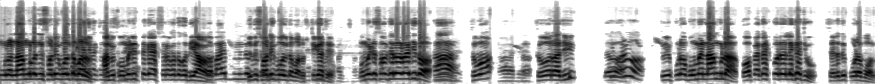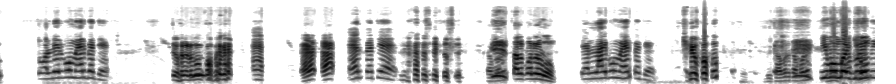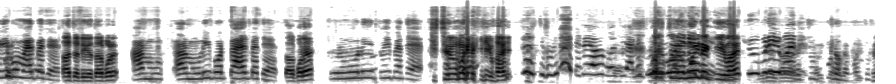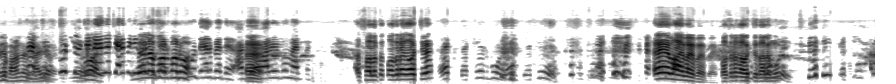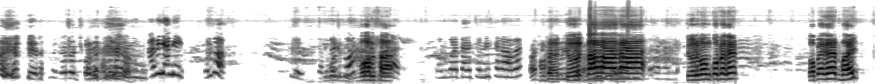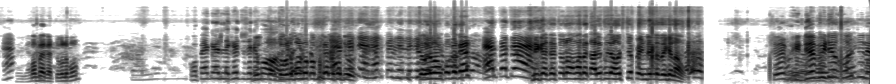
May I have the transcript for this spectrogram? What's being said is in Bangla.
গুলো নামগুলো যদি সঠিক বলতে পারো আমি কমিটির থেকে একশো টাকা তোকে দেওয়া হবে। সবাই যদি সঠিক বলতে পারো ঠিক আছে? কমিটির সব ছেলে রাজি তো? হ্যাঁ। শুভ? শুভ রাজি? কি তুই পুরো বোমের নামগুলা ক প্যাকেট করে লিখেছু সেটা তুই পড়ে বল। তলের বোম এর প্যাকেট তোর এরকম ক প্যাকেট এর প্যাকেট তারপরে বোম? তেল্লাই বোম এর প্যাকেট কি বোম? তারপরে তারপরে কি বোম ভাই কি বিড়ি বোম এর প্যাকেট আচ্ছা ঠিক আছে তারপরে? আর আর মুড়ি ভর্তা এর প্যাকেট তারপরে? চুরমুড়ি তুই কি ভাই? এটাই আমি বলছি আগে চুরমুইটা কি ভাই? তুমি বানানো গাড়ি বল বল এর প্যাকেট আর হ্যাঁ। দেওয়ালের বোম এর প্যাকেট আর সালা তো কত টাকা হচ্ছে? এ ভাই ভাই ভাই ভাই কত টাকা হচ্ছে তাহলে মোট আমি জানি বলব? বল কম করে তাহলে চল্লিশ টাকা হবে। চল দাদা দাদা চল বোম ক প্যাকেট ক প্যাকেট ভাই। হ্যাঁ? ক প্যাকেট চল বোম। ক প্যাকেট লিখেছো সেটা চকলেট বোম ক প্যাকেট লিখেছো। চকলেট বোম ক প্যাকেট এর প্যাকেট ঠিক আছে চলো আমাদের কালী পূজা হচ্ছে প্যান্ডেলটা দেখে নাও। ভিডিও ভিডিও করছি না।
